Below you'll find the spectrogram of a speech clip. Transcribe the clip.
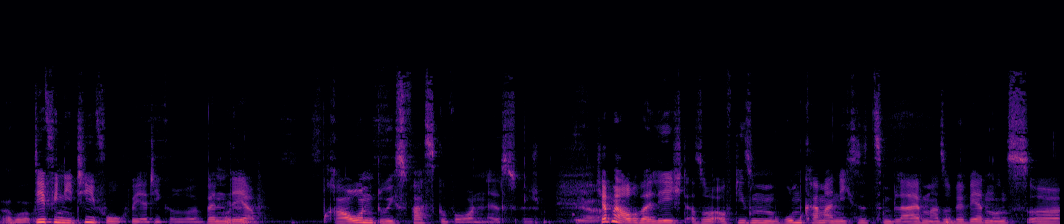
Aber Definitiv hochwertigere, wenn okay. der braun durchs Fass geworden ist. Ja. Ich habe mir auch überlegt, also auf diesem Rum kann man nicht sitzen bleiben. Also wir werden uns äh,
